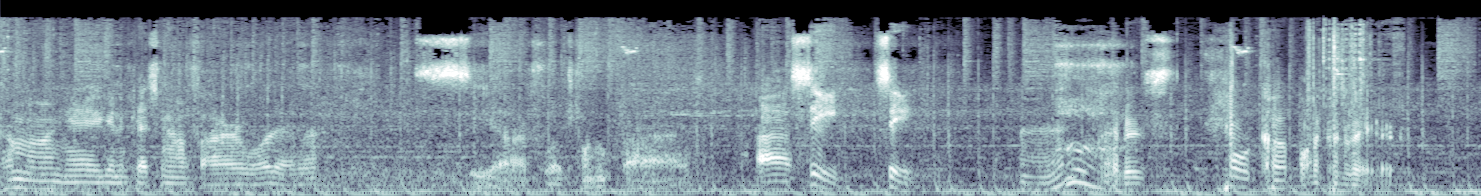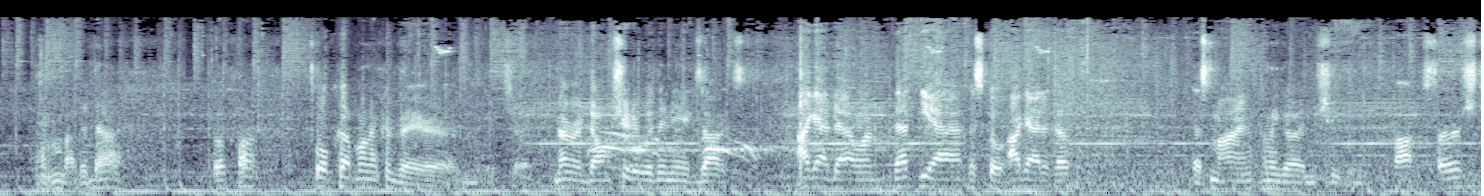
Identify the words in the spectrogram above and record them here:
Come on. Yeah, you're gonna catch me on fire or whatever. CR 425. Uh, C. C. Alright. That is full cup on a conveyor. I'm about to die. Go fuck. Full cup on a conveyor. Remember, don't shoot it with any exotics. I got that one. That yeah, let's go. I got it though. That's mine. Let me go ahead and shoot the box first.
